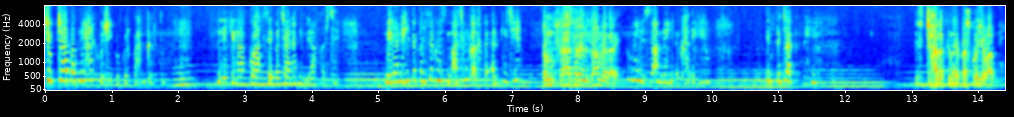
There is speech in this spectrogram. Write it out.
चुपचाप अपनी हर खुशी को कुर्बान कर दूँ। लेकिन आपको आग से बचाना भी मेरा फ़र्ज़ है। मेरा नहीं तो कम से कम इस मासूम का ख्याल कीजिए। तुम सरासर इल्ज़ाम लगा रही मैं इल्ज़ाम नहीं लगा रही हूँ। इंतज़ार कर रही हूँ इस झालक का मेरे पास कोई जवाब नहीं।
